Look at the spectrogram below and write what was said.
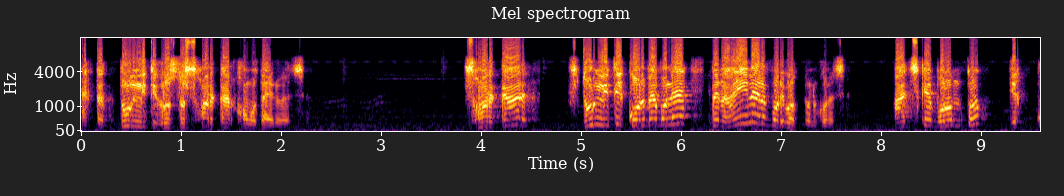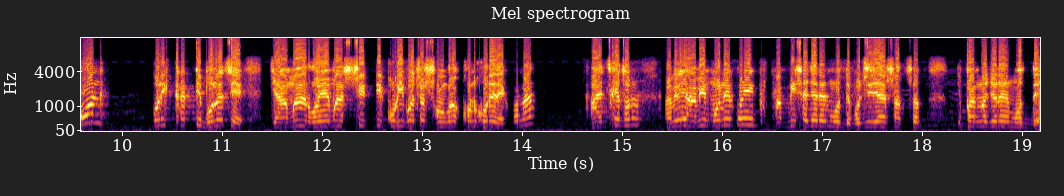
একটা দুর্নীতিগ্রস্ত সরকার ক্ষমতায় রয়েছে। সরকার দুর্নীতি করবে বলে আইনের পরিবর্তন করেছে। আজকে বলুন তো যে কোন পরীক্ষার্থী বলেছে যে আমার ওএমআর সিটটি কুড়ি বছর সংরক্ষণ করে রেখো না? আজকে ধরুন, আমি আমি মনে করি ছাব্বিশ হাজারের মধ্যে, পঁচিশ হাজার সাতশো তিপ্পান্ন জনের মধ্যে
